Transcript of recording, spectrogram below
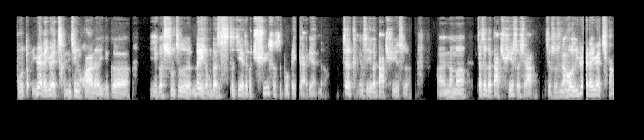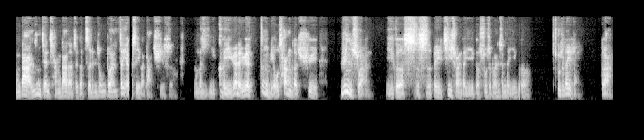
不断越来越沉浸化的一个一个数字内容的世界，这个趋势是不被改变的，这肯定是一个大趋势。呃，那么在这个大趋势下，就是然后越来越强大、硬件强大的这个智能终端，这也是一个大趋势。那么你可以越来越更流畅的去运算一个实时被计算的一个数字孪生的一个数字内容，对吧？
